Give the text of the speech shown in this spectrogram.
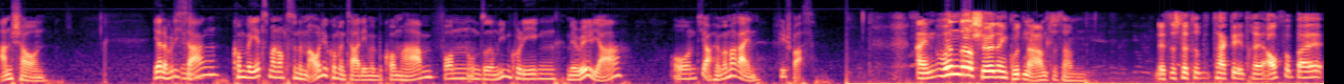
anschauen. Ja, dann würde ich genau. sagen, kommen wir jetzt mal noch zu einem Audiokommentar, den wir bekommen haben von unserem lieben Kollegen Mirilia. Und ja, hören wir mal rein. Viel Spaß. Einen wunderschönen guten Abend zusammen. Jetzt ist der dritte Tag der E3 auch vorbei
